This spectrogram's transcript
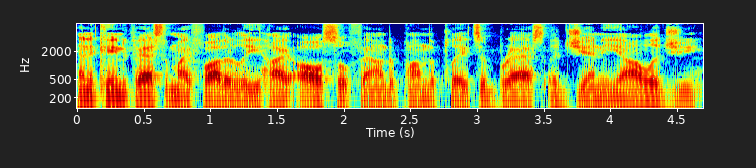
and it came to pass that my father Lehi also found upon the plates of brass a genealogy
